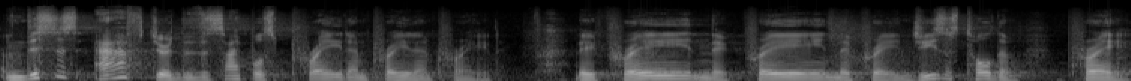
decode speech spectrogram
And this is after the disciples prayed and prayed and prayed. They prayed and they prayed and they prayed. And Jesus told them, pray,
